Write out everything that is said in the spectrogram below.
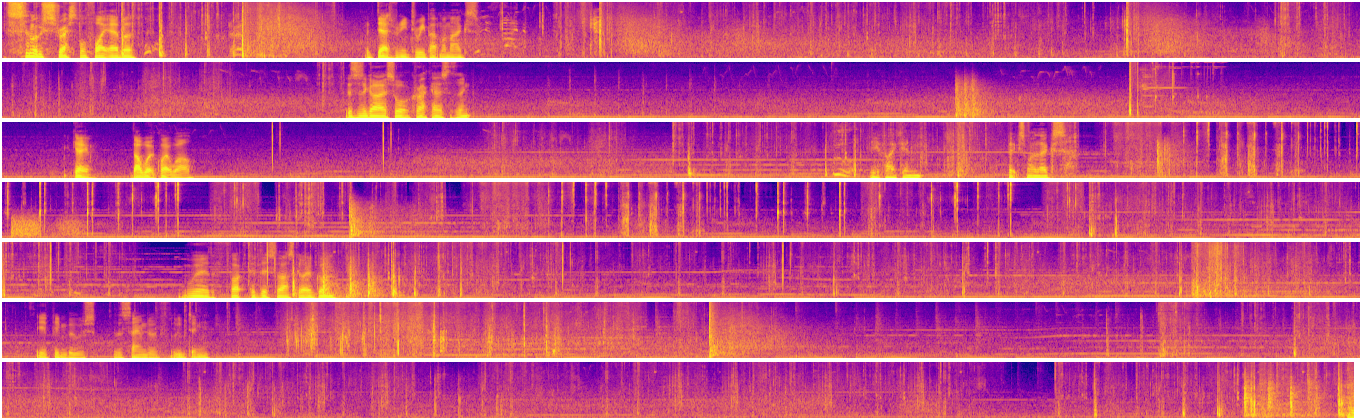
It's the most stressful fight ever. I desperately need to repack my mags. This is a guy I saw at Crack House, I think. Okay, that worked quite well. See if I can fix my legs. Fuck did this last guy have gone? See if moves to the sound of looting.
